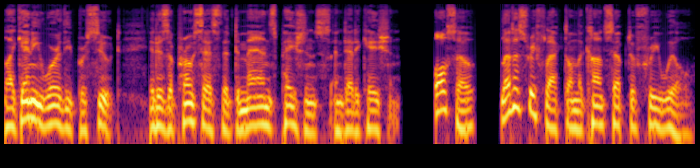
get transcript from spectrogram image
Like any worthy pursuit, it is a process that demands patience and dedication. Also, let us reflect on the concept of free will,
